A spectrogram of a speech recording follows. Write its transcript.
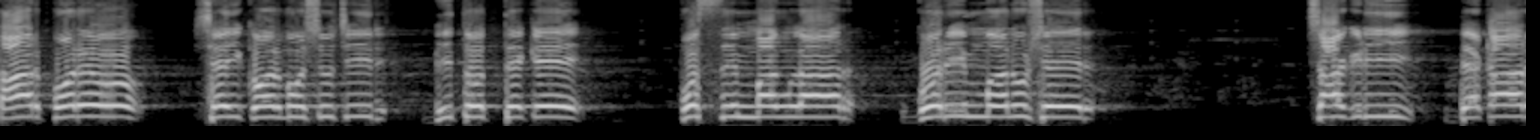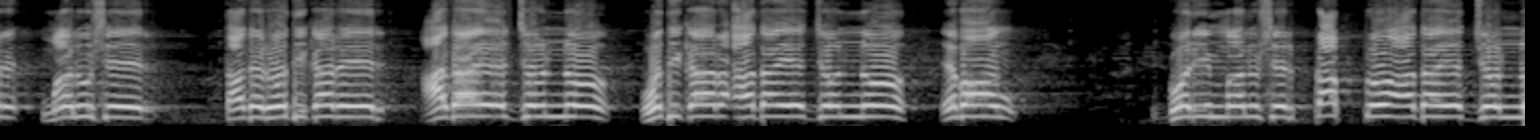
তারপরেও সেই কর্মসূচির ভিতর থেকে পশ্চিমবাংলার গরিব মানুষের, চাকরি বেকার মানুষের, তাদের অধিকারের আদায়ের জন্য, অধিকার আদায়ের জন্য এবং গরিব মানুষের প্রাপ্য আদায়ের জন্য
